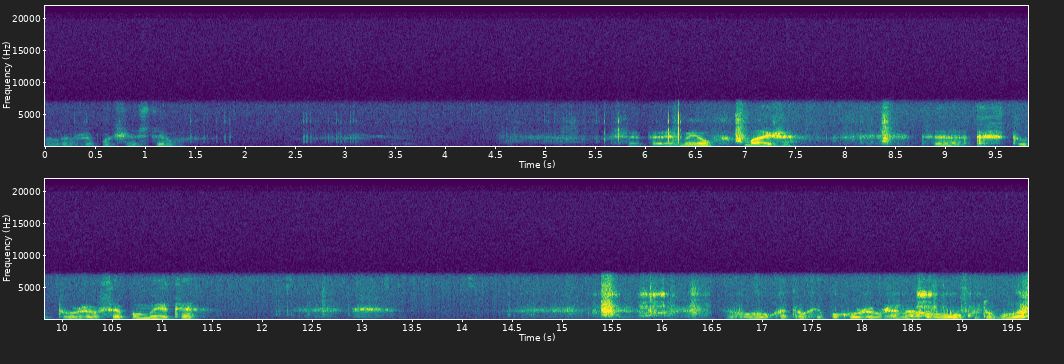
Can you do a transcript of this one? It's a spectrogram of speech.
Але вже почистив. Все перемив майже. Так, тут теж все помите. Головка трохи похожа вже на головку, то була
